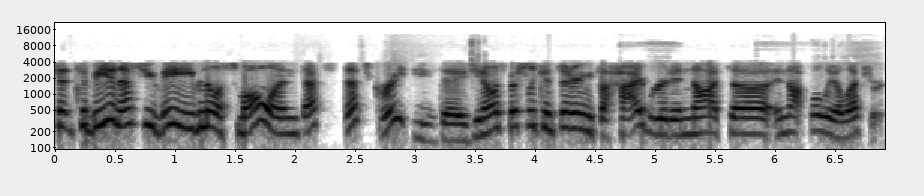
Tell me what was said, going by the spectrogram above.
to, to be an SUV, even though a small one, that's that's great these days. You know, especially considering it's a hybrid and not uh, and not fully electric.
